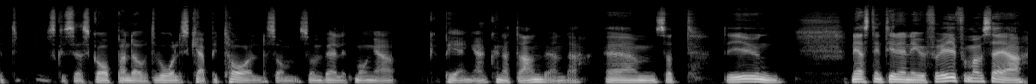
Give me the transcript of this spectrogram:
ett ska säga, skapande av ett våldskapital som, som väldigt många grupperingar har kunnat använda. Eh, så att det är ju en, nästintill en eufori får man väl säga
